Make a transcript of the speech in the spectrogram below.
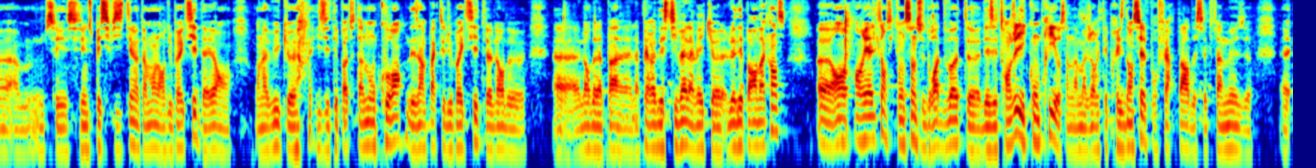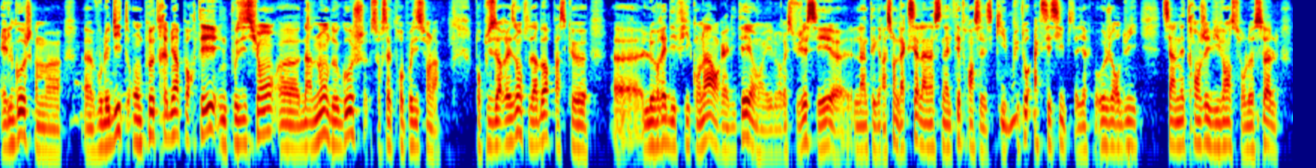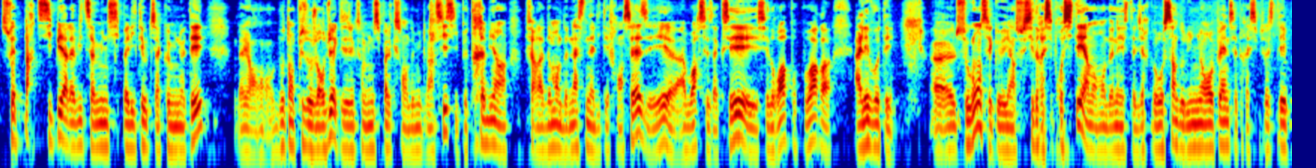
c'est une spécificité notamment lors du Brexit. D'ailleurs, on, a vu qu'ils n'étaient pas totalement au courant des impacts du Brexit lors de, lors de la, la période estivale avec le départ en vacances. Euh, en, réalité, en ce qui concerne ce droit de vote euh, des étrangers, y compris au sein de la majorité présidentielle, pour faire part de cette fameuse euh, aile gauche, comme vous le dites, on peut très bien porter une position d'un nom de gauche sur cette proposition-là. Pour plusieurs raisons. Tout d'abord parce que le vrai défi qu'on a en réalité, et le vrai sujet, c'est l'intégration, l'accès à la nationalité française, qui est mhm. plutôt accessible. C'est-à-dire qu'aujourd'hui, si un étranger vivant sur le sol souhaite participer à la vie de sa municipalité ou de sa communauté, d'ailleurs d'autant plus aujourd'hui avec les élections municipales qui sont en 2026, il peut très bien faire la demande de nationalité française et avoir ses accès et ses droits pour pouvoir aller voter. le second, c'est qu'il y a un souci de réciprocité à un moment donné, c'est-à-dire qu'au sein de l'Union européenne, cette réciprocité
